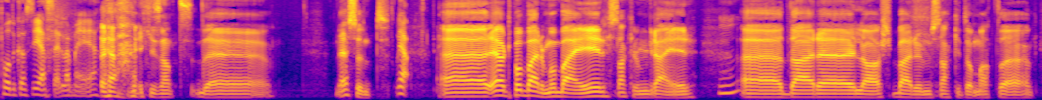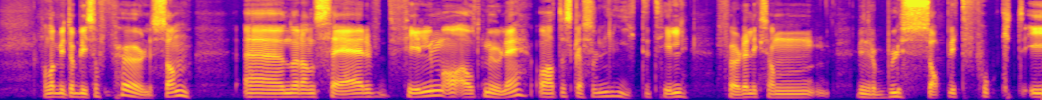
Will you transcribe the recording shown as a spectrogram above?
podkaster jeg selv er med i. Ja, ikke sant? Det, det er sunt. Ja. Uh, jeg hørte på Bærum og Beyer snakker om greier. Mm. Uh, der uh, Lars Bærum snakket om at han har begynt å bli så følsom når han ser film og alt mulig, og at det skal så lite til før det liksom begynner å blusse opp litt fukt i,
